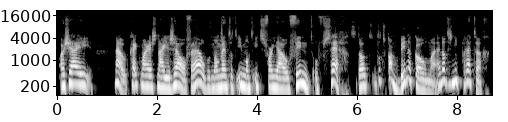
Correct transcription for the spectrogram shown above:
Als jij, nou, kijk maar eens naar jezelf. Hè? Op het moment dat iemand iets van jou vindt of zegt, dat, dat kan binnenkomen en dat is niet prettig.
